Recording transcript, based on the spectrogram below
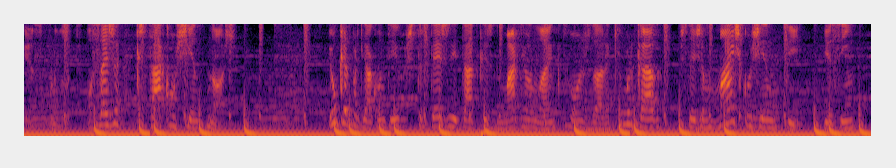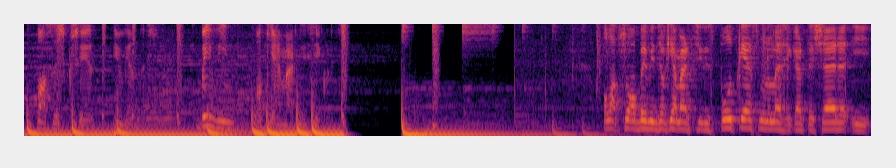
esse produto. Ou seja, que está consciente de nós. Eu quero partilhar contigo estratégias e táticas de marketing online que te vão ajudar a que o mercado esteja mais consciente de ti e assim possas crescer em vendas. Bem-vindo ao que é Marketing Secrets. Olá pessoal, bem-vindos ao que é Marketing Secrets Podcast. Meu nome é Ricardo Teixeira e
